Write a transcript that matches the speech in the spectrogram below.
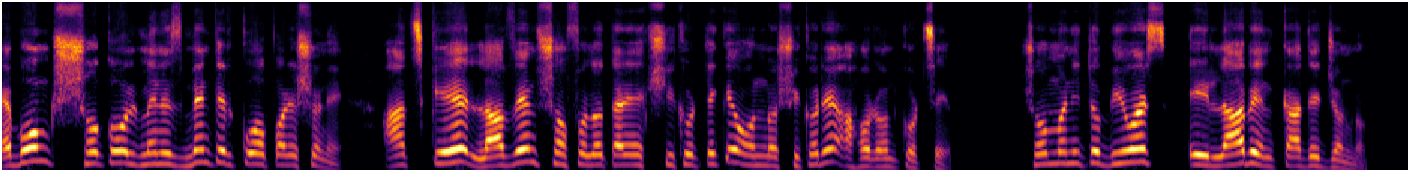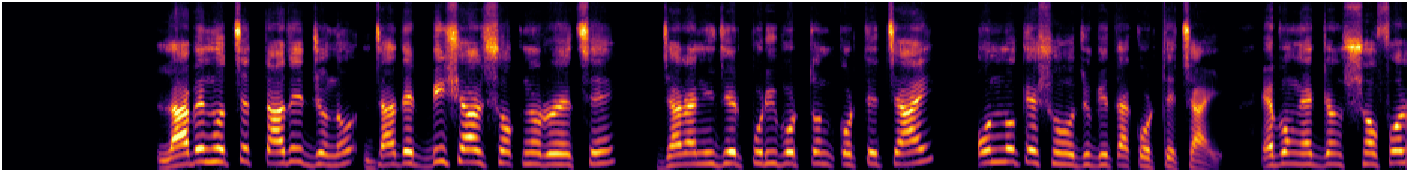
এবং সকল ম্যানেজমেন্টের কোঅপারেশনে আজকে লাভেন সফলতার এক শিখর থেকে অন্য শিখরে আহরণ করছে। সম্মানিত ভিউয়ার্স এই লাভেন কাদের জন্য? লাভেন হচ্ছে তাদের জন্য যাদের বিশাল স্বপ্ন রয়েছে, যারা নিজের পরিবর্তন করতে চায়, অন্যকে সহযোগিতা করতে চায় এবং একজন সফল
